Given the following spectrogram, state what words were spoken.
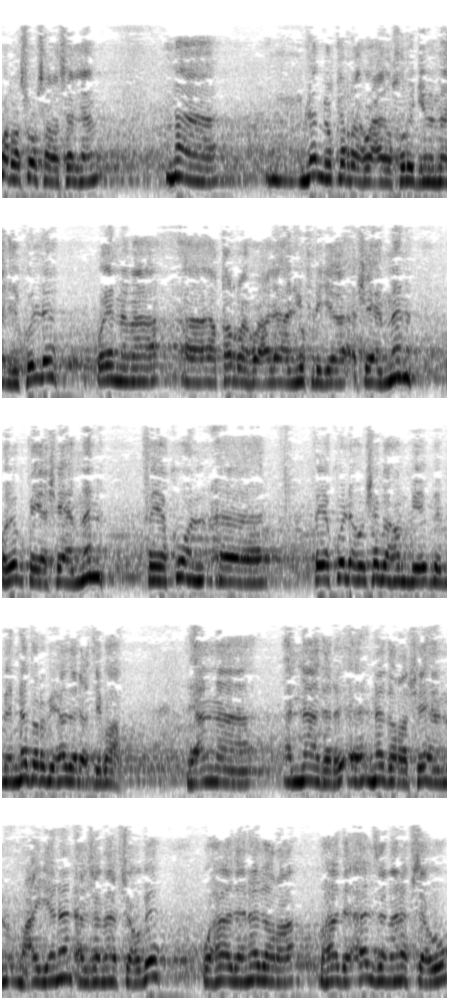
والرسول صلى الله عليه وسلم ما لم يقره على الخروج من ماله كله وإنما أقره على أن يخرج شيئا منه ويبقي شيئا منه فيكون فيكون له شبه بالنذر بهذا الاعتبار. لأن الناذر نذر شيئا معينا ألزم نفسه به وهذا نذر وهذا ألزم نفسه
